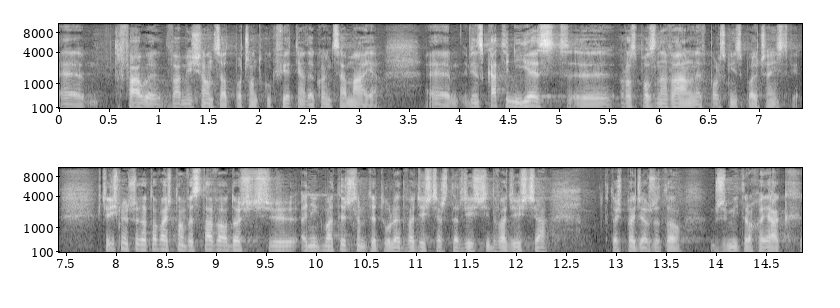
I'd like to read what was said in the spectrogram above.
e, trwały dwa miesiące od początku kwietnia do końca maja. E, Więc Katyń jest e, rozpoznawalny w polskim społeczeństwie. Chcieliśmy przygotować tą wystawę o dość e, enigmatycznym tytule 2040-20 Ktoś powiedział, że to brzmi trochę jak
